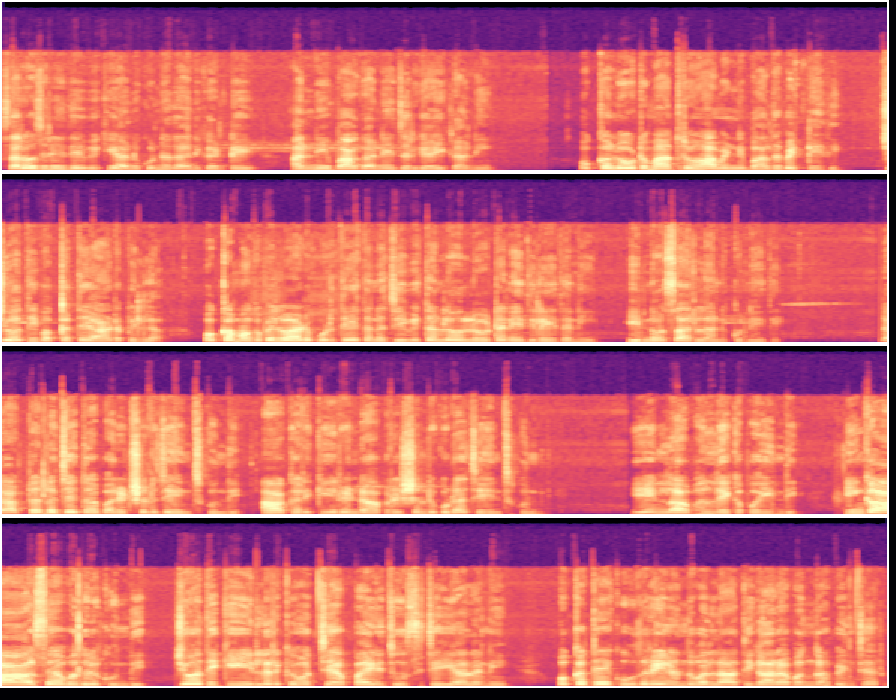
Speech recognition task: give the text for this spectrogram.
సరోజినీదేవికి అనుకున్న దానికంటే అన్నీ బాగానే జరిగాయి కానీ ఒక్క లోటు మాత్రం ఆవిడ్ని బాధపెట్టేది. జ్యోతి ఒక్కతే ఆడపిల్ల. ఒక్క మగపిల్లవాడు పుడితే తన జీవితంలో లోటనేది లేదని ఎన్నోసార్లు అనుకునేది. డాక్టర్ల చేత పరీక్షలు చేయించుకుంది. ఆఖరికి రెండు ఆపరేషన్లు కూడా చేయించుకుంది. ఏం లాభం లేకపోయింది. ఇంకా ఆ ఆశ వదులుకుంది. జ్యోతికి ఇల్లరికం వచ్చే అబ్బాయిని చూసి చేయాలని ఒక్కతే కూతురైనందువల్ల అతి గారాభంగా పెంచారు.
